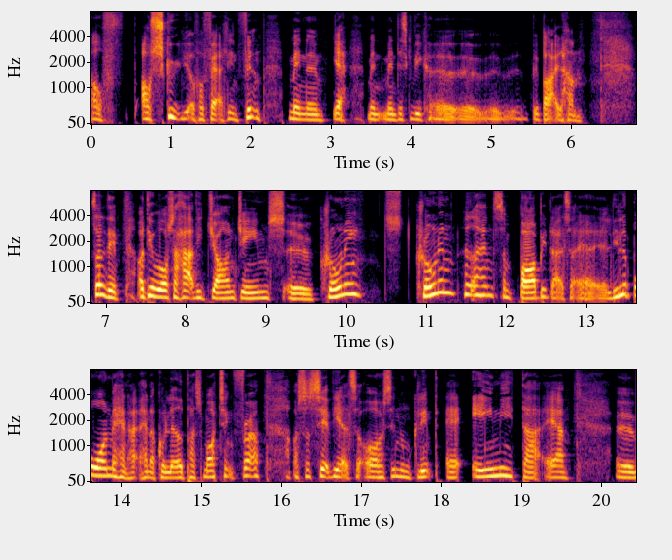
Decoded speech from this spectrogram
af afskyelig og forfærdelig en film, men øh, ja, men, men det skal vi ikke øh, øh, bebrejde ham. Sådan er det. Og derudover så har vi John James øh, Cronin, Cronin hedder han, som Bobby, der altså er lillebroren, men han har, han har kun lavet et par små ting før. Og så ser vi altså også nogle glimt af Amy, der er øh,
